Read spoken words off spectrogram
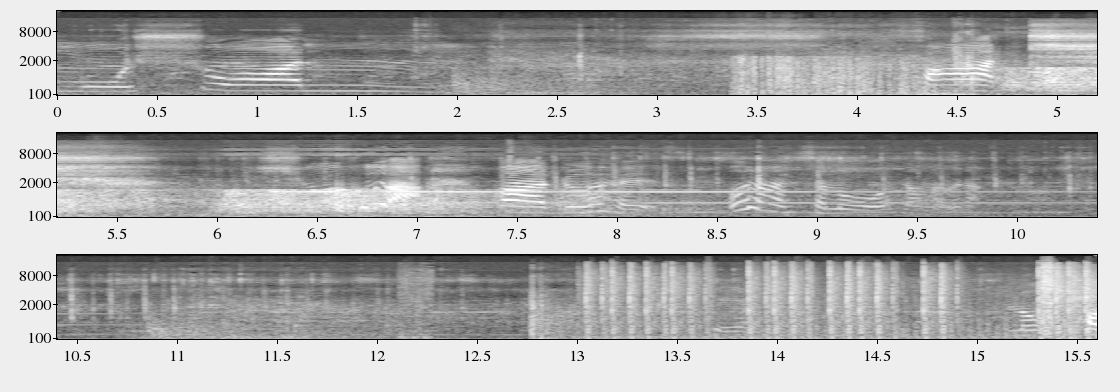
โมชั่นฟาดเชื่อฟาดด้วยอุ้ยทำไมสโลว์ตรงลยนะน่ะลขอ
